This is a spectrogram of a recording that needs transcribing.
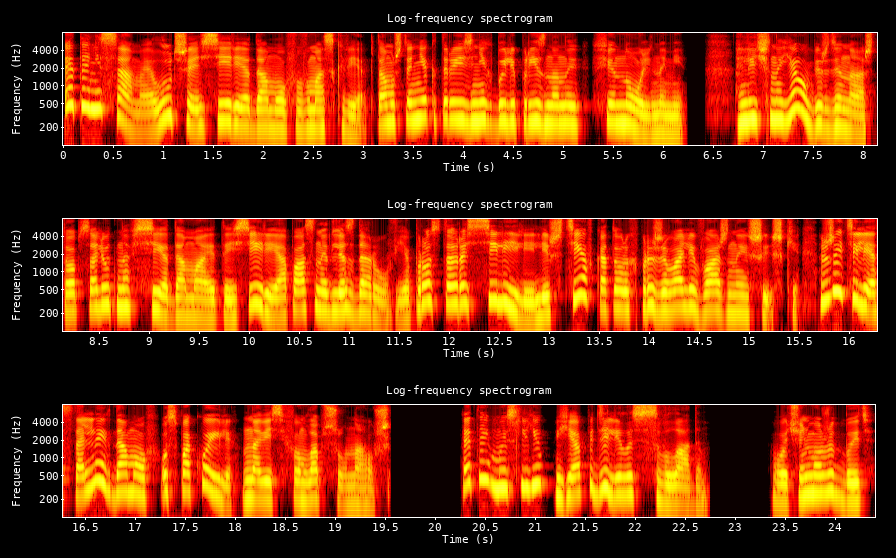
Это не самая лучшая серия домов в Москве, потому что некоторые из них были признаны фенольными. Лично я убеждена, что абсолютно все дома этой серии опасны для здоровья. Просто расселили лишь те, в которых проживали важные шишки. Жители остальных домов успокоили, навесив им лапшу на уши. Этой мыслью я поделилась с Владом. «Очень может быть»,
